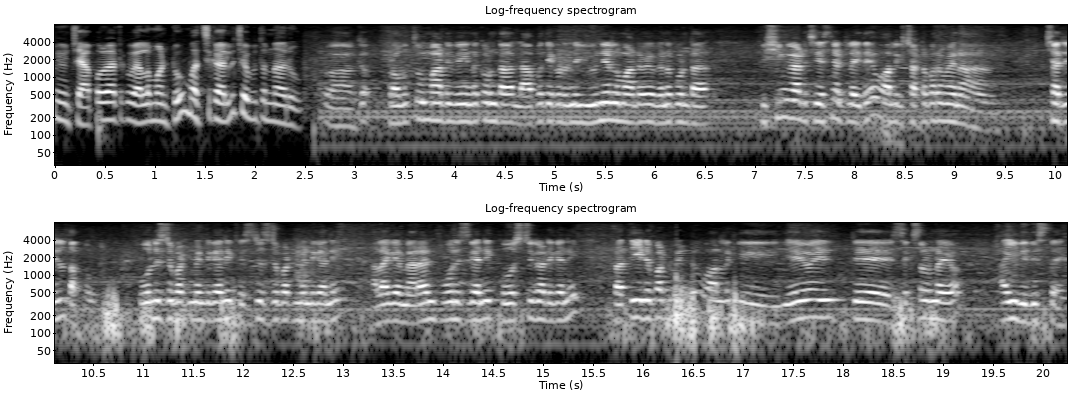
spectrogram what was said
మేము చేపల వేటకు వెళ్ళమంటూ మత్స్యకారులు చెబుతున్నారు. ప్రభుత్వం మాట వినకుండా లేకపోతే ఇక్కడ ఉండే యూనియన్ల మాట వినకుండా ఫిషింగ్ వేట చేసినట్లయితే వాళ్ళకి చట్టపరమైన చర్యలు తప్పవు. పోలీస్ డిపార్ట్మెంట్ కానీ ఫిషరీస్ డిపార్ట్మెంట్ కానీ అలాగే మెరైన్ పోలీస్ కానీ కోస్ట్ గార్డ్ కానీ ప్రతి డిపార్ట్మెంట్ వాళ్ళకి ఏవైతే శిక్షలు ఉన్నాయో అవి విధిస్తాయి.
